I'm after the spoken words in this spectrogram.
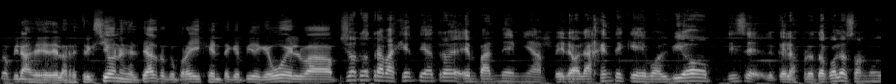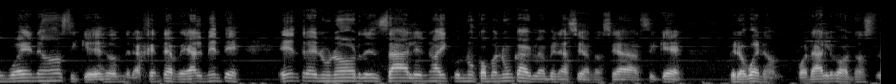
¿Qué opinas de, de las restricciones del teatro? Que por ahí hay gente que pide que vuelva. Yo no trabajé en teatro en pandemia, pero la gente que volvió dice que los protocolos son muy buenos y que es donde la gente realmente entra en un orden, sale, no hay como nunca aglomeración, o sea, así que, pero bueno, por algo, no sé,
